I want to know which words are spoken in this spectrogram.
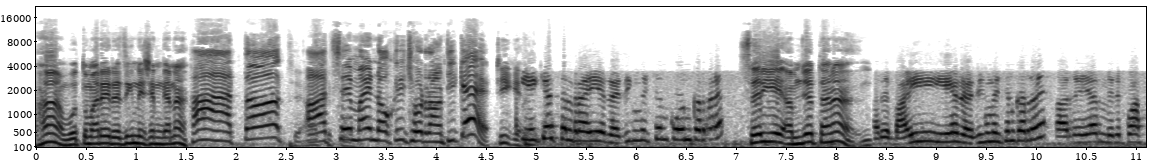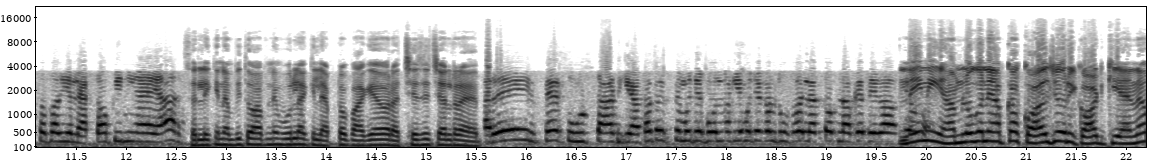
हाँ वो तुम्हारे रेजिग्नेशन का ना? हाँ तो आज से मैं नौकरी छोड़ रहा हूँ ठीक है? ठीक है। ये क्या चल रहा है? ये रेजिग्नेशन कौन कर रहा है? सर ये अमजद था ना? अरे भाई ये रेजिग्नेशन कर रहे हैं? अरे यार मेरे पास तो पर ये लैपटॉप ही नहीं आया यार। सर लेकिन अभी तो आपने बोला कि लैपटॉप आ गया और अच्छे से चल रहा है। अरे इससे टूट टाट गया था तो इसने मुझे बोला कि मुझे कल दूसरा लैपटॉप ला के देगा। नहीं नहीं हम लोगों ने आपका कॉल जो रिकॉर्ड किया है ना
